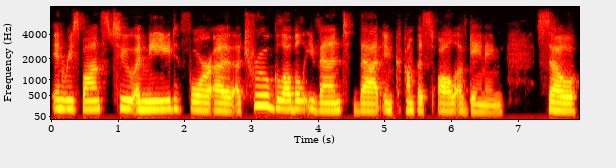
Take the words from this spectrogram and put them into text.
in response to a need for a, a true global event that encompassed all of gaming. So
